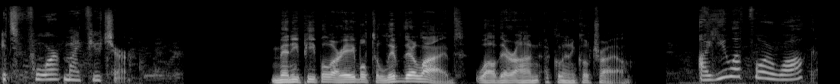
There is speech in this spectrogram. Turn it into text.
It's for my future. Many people are able to live their lives while they're on a clinical trial. Are you up for a walk?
